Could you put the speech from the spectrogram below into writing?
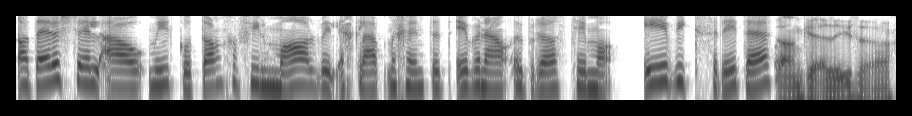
an dieser Stelle auch, Mirko, danke vielmals, weil ich glaube, wir könnten eben auch über das Thema ewig reden. Danke, Elisa.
